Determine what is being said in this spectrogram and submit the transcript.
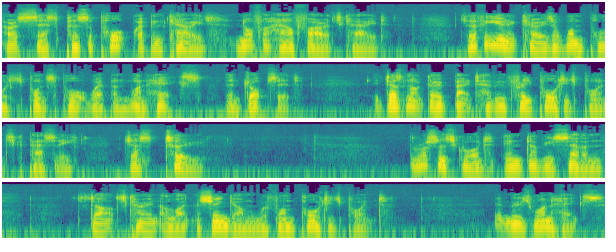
are assessed per support weapon carried, not for how far it's carried. So if a unit carries a 1 portage point support weapon 1 hex, then drops it, it does not go back to having 3 portage points capacity, just 2. The Russian squad in W7 starts carrying a light machine gun with one portage point. It moves one hex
